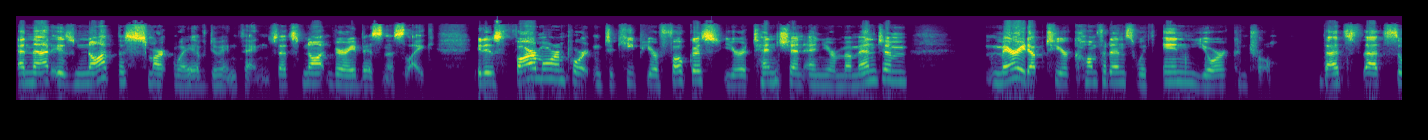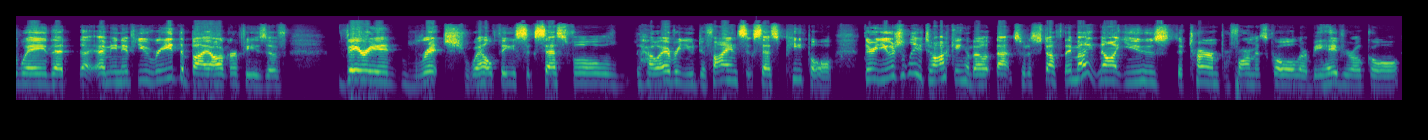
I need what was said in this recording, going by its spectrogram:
And that is not the smart way of doing things. That's not very businesslike. It is far more important to keep your focus, your attention, and your momentum married up to your confidence within your control. That's that's the way that I mean if you read the biographies of very rich, wealthy, successful, however you define success people, they're usually talking about that sort of stuff. They might not use the term performance goal or behavioral goal,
